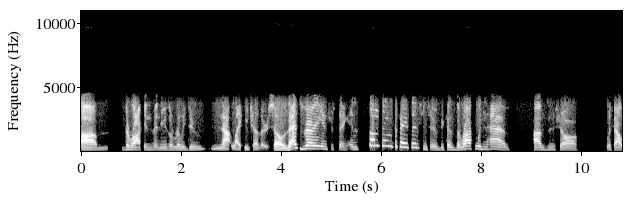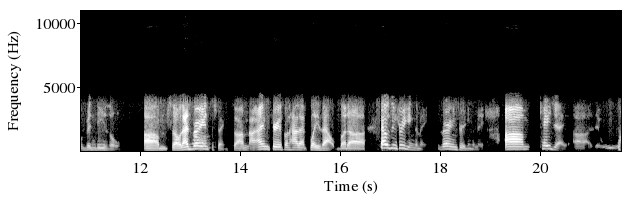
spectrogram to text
um, The Rock and Vin Diesel really do not like each other. So that's very interesting and something to pay attention to because The Rock wouldn't have Hobbs and Shaw without Vin Diesel. Um, so that's very interesting. So I'm I'm curious on how that plays out. But uh, that was intriguing to me. Very intriguing to me. Um, KJ, uh,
